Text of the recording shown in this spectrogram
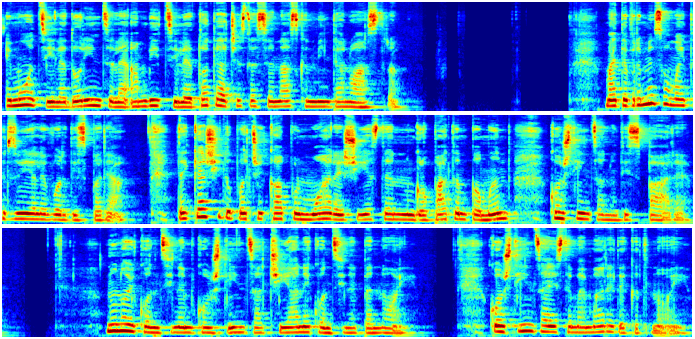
Emoțiile, dorințele, ambițiile, toate acestea se nasc în mintea noastră. Mai devreme sau mai târziu ele vor dispărea. Dar chiar și după ce capul moare și este îngropat în pământ, conștiința nu dispare. Nu noi conținem conștiința, ci ea ne conține pe noi. Conștiința este mai mare decât noi.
